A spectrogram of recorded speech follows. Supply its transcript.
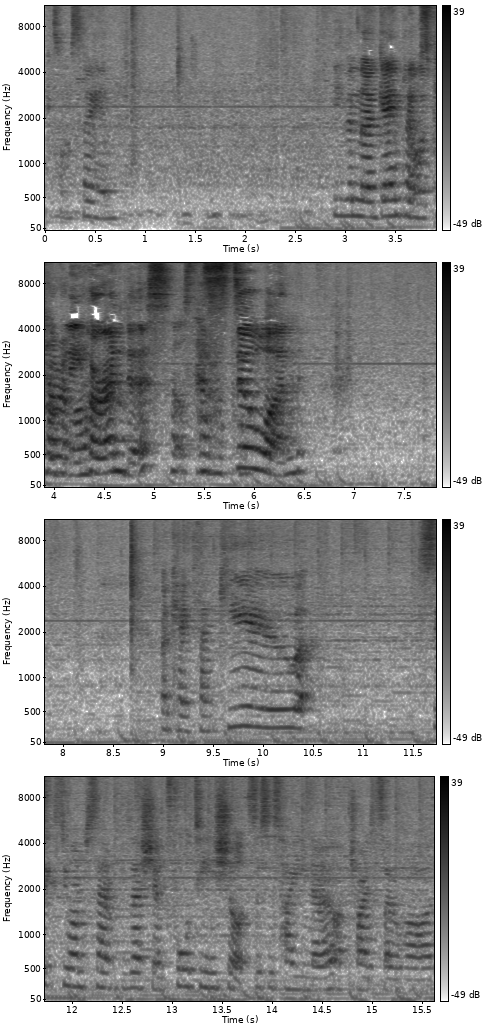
That's what I'm saying. Even though gameplay was was probably terrible. horrendous, That was terrible. still won. Okay, thank you. 61% possession, 14 shots. This is how you know I've tried so hard.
